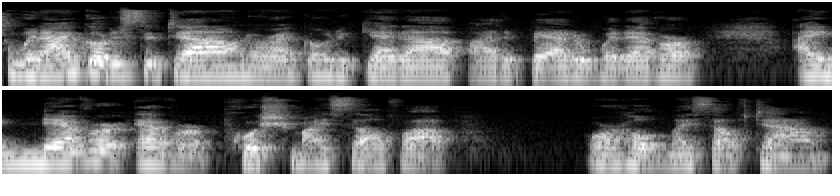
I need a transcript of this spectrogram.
when I go to sit down or I go to get up out of bed or whatever, I never ever push myself up or hold myself down.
